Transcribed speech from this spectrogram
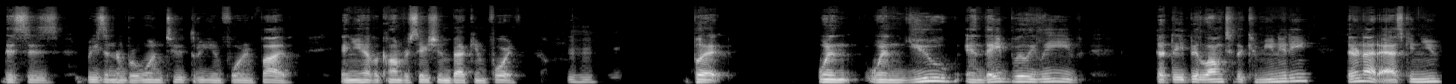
this is reason number one two three and four and five and you have a conversation back and forth mm-hmm. but when when you and they believe that they belong to the community, they're not asking you.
